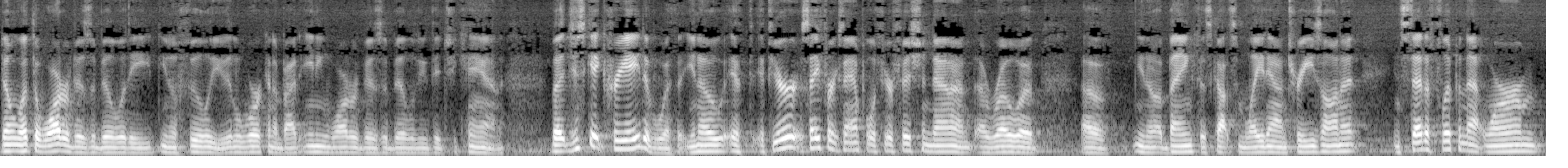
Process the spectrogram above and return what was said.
don't let the water visibility, you know, fool you. It'll work in about any water visibility that you can. But just get creative with it. You know, if, if you're, say for example, if you're fishing down a, a row of, of, you know, a bank that's got some lay down trees on it, instead of flipping that worm,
